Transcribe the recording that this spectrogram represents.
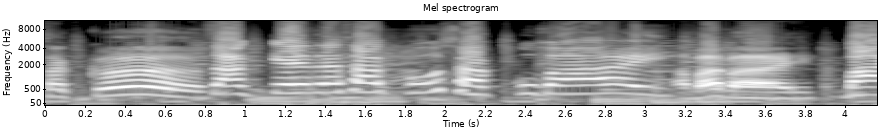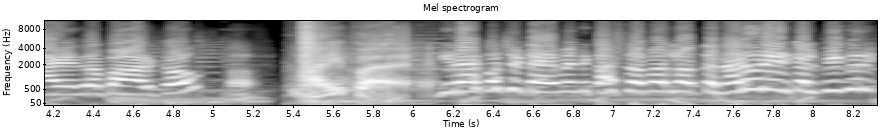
సక్కు? సక్కేంద్ర సక్కు? సక్కు బాయ్. Bye bye. బాయేంద్ర భార్గవ్ బాయ్ బాయ్. గిరాకొచ్చే టైం ఏంది? కస్టమర్లు వస్తా నడు రేడికల్ బిగురి.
